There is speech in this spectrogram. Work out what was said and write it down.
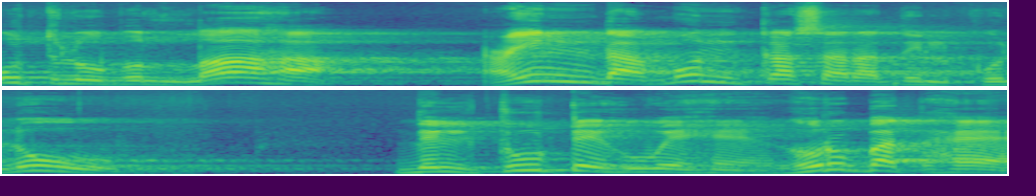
उतलुबुल्लाह आइंदा मुन कसर दिल कुलू दिल टूटे हुए हैं, गुर्बत है।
